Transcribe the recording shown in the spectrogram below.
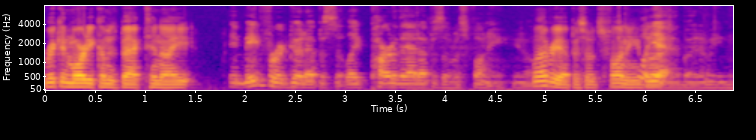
Rick and Morty comes back tonight. It made for a good episode. Like part of that episode was funny. You know. Well, every episode's funny. Well, but yeah, but I mean,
